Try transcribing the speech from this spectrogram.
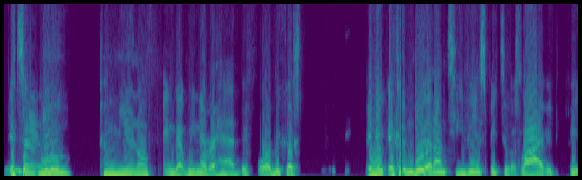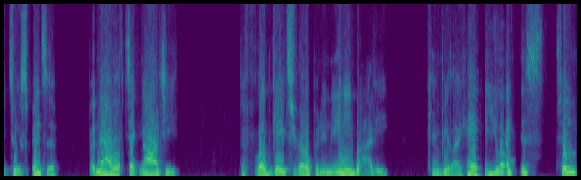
it's a new communal thing that we never had before because they, they couldn't do that on TV and speak to us live. It'd be too expensive. But now with technology, the floodgates are open and anybody can be like, hey, you like this too?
